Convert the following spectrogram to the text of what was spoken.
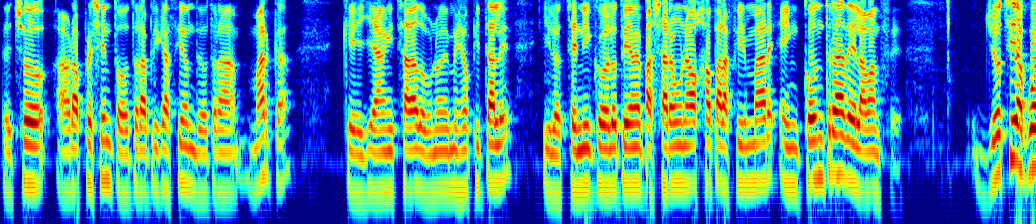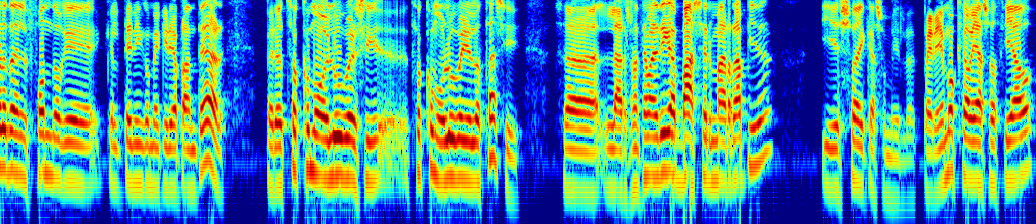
De hecho, ahora os presento otra aplicación de otra marca que ya han instalado uno de mis hospitales y los técnicos el otro día me pasaron una hoja para firmar en contra del avance. Yo estoy de acuerdo en el fondo que, el técnico me quería plantear, pero esto es como el Uber, esto es como el Uber y los taxis. O sea, la resonancia magnética va a ser más rápida y eso hay que asumirlo. Esperemos que vaya asociado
